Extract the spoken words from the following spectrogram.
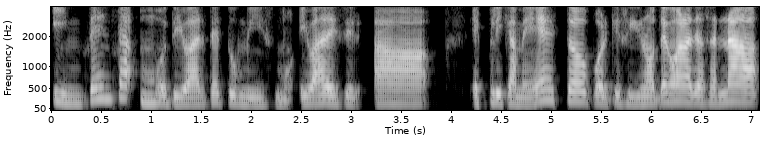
intenta motivarte tú mismo y vas a decir, ah, explícame esto, porque si no tengo ganas de hacer nada,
